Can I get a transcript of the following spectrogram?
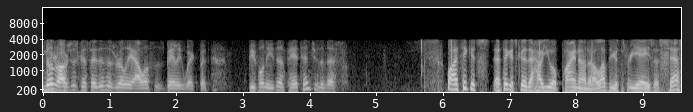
No, no, I was just going to say this is really Alice's bailiwick, but people need to pay attention to this. Well, I think it's I think it's good how you opine on it. I love your three A's: assess,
